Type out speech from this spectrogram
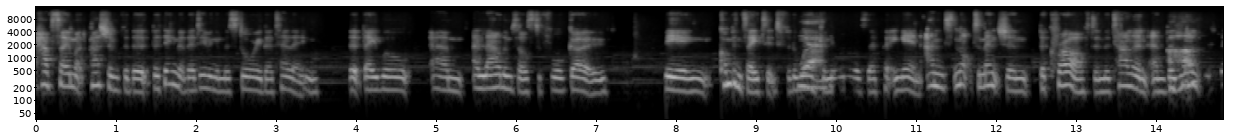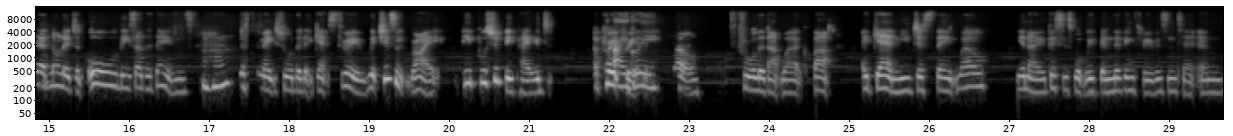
have so much passion for the the thing that they're doing and the story they're telling that they will um, allow themselves to forego being compensated for the work yeah. and the hours they're putting in and not to mention the craft and the talent and the uh-huh. knowledge, shared knowledge and all these other things mm-hmm. just to make sure that it gets through which isn't right people should be paid appropriately well for all of that work but again you just think well you know this is what we've been living through isn't it and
